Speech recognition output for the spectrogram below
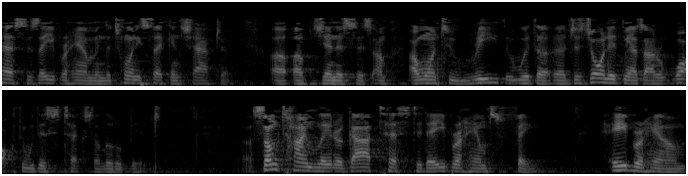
tests Abraham in the 22nd chapter uh, of Genesis. Um, I want to read with, a, uh, just join with me as I walk through this text a little bit. Sometime later, God tested Abraham's faith. Abraham,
